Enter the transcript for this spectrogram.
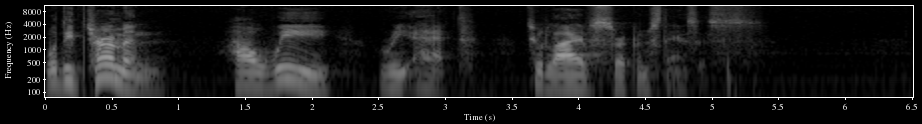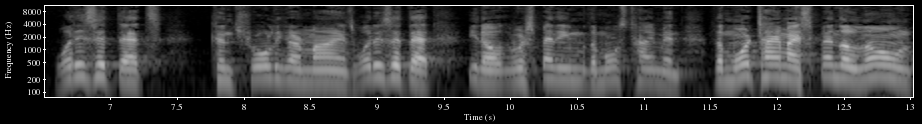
will determine how we react to life's circumstances. What is it that controlling our minds? What is it that you know we're spending the most time in? The more time I spend alone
